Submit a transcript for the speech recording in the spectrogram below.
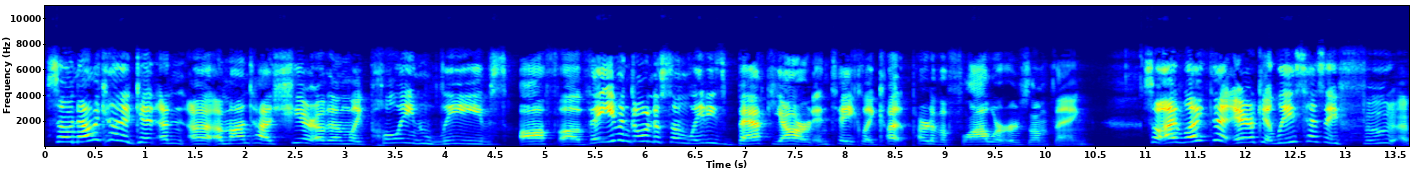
So now we kind of get an, uh, a montage here of them like pulling leaves off of. They even go into some lady's backyard and take like cut part of a flower or something. So I like that Eric at least has a food, uh,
